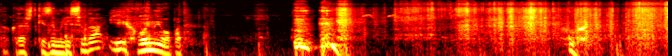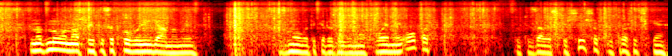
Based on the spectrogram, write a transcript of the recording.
Так, рештки землі сюди і хвойний опад. Фух. На дно нашої посадкової ями ми знову таки додаємо хвойний опад. Тут і залишки шишок, і трошечки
